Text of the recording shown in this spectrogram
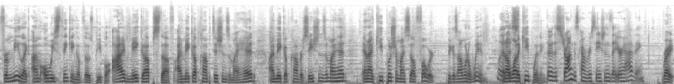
for me, like I'm always thinking of those people. I make up stuff. I make up competitions in my head. I make up conversations in my head, and I keep pushing myself forward because I want to win Well, and I want to keep winning. they're the strongest conversations that you're having Right.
